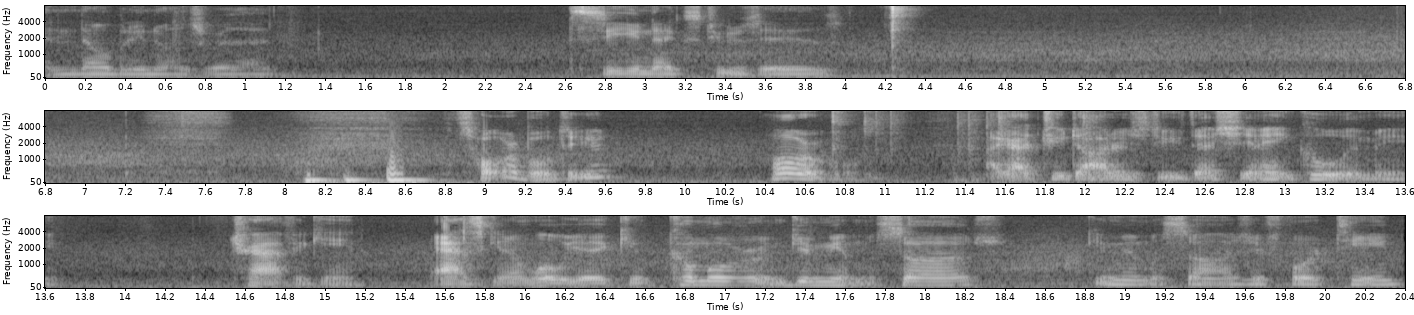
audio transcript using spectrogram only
and nobody knows where that see you next Tuesday is. It's horrible, dude. Horrible. I got two daughters, dude. That shit ain't cool with me. Trafficking. Asking them, oh yeah, can come over and give me a massage. Give me a massage. You're 14.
